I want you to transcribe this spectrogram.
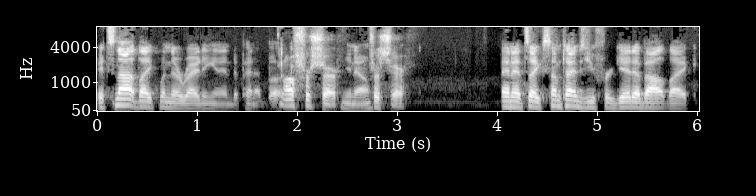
it's not like when they're writing an independent book oh, for sure, You know? for sure. and it's like sometimes you forget about like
